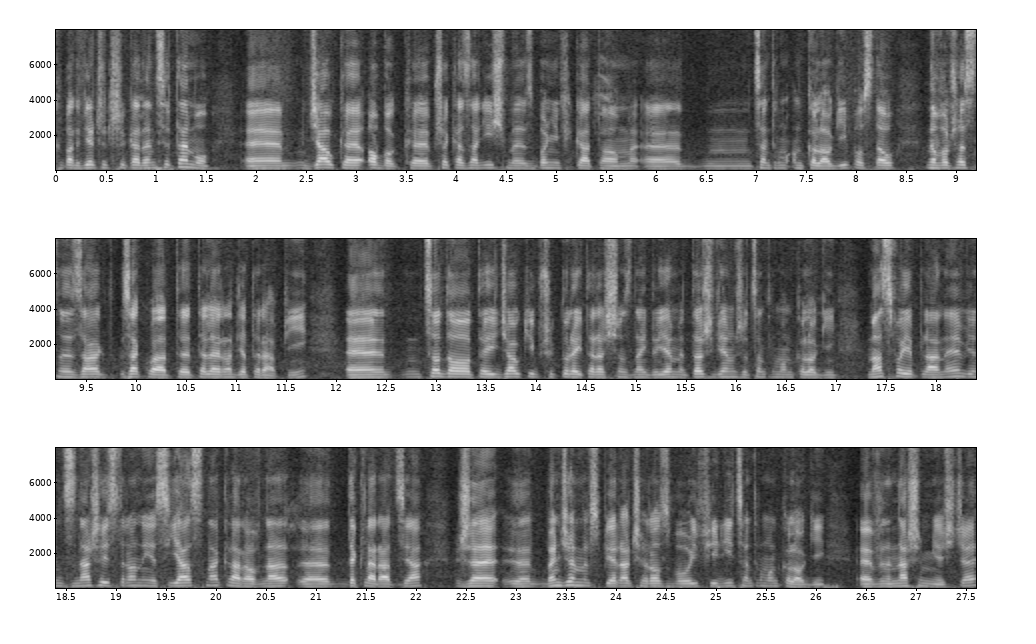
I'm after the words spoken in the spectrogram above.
chyba dwie czy trzy kadencje temu e, działkę obok e, przekazaliśmy z bonifikatą e, Centrum Onkologii. Powstał nowoczesny zak- zakład teleradioterapii. Co do tej działki, przy której teraz się znajdujemy, też wiem, że Centrum Onkologii ma swoje plany, więc z naszej strony jest jasna, klarowna deklaracja, że będziemy wspierać rozwój filii Centrum Onkologii w naszym mieście.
